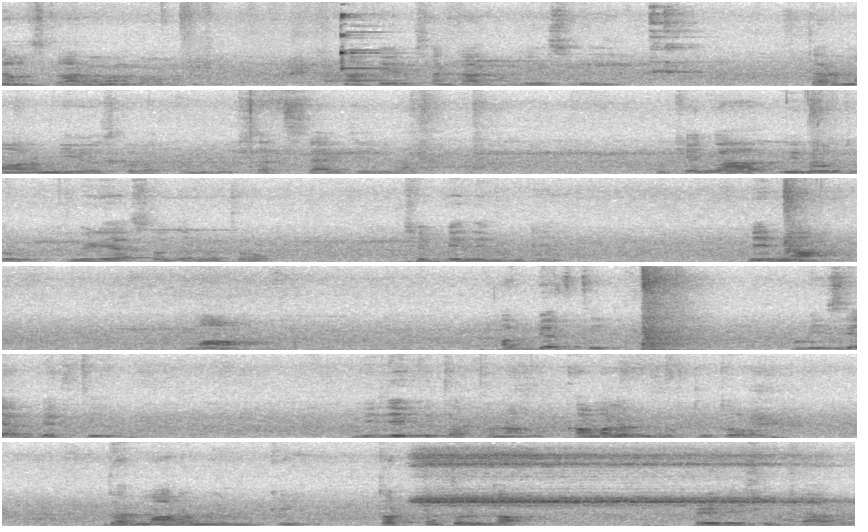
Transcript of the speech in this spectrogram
నమస్కారం నా పేరు సంకాంత్ దేశ్వి ధర్మవరం నియోజకవర్గం సత్యసాయి జిల్లా. ముఖ్యంగా ఈరోజు మీడియా సోదరులతో చెప్పేది ఏమంటే నిన్న మా అభ్యర్థి బీసీ అభ్యర్థి బీజేపీ తరఫున కమలం గుర్తుతో ధర్మారంలోకి తొట్ట తొలుత ప్రవేశించారు.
